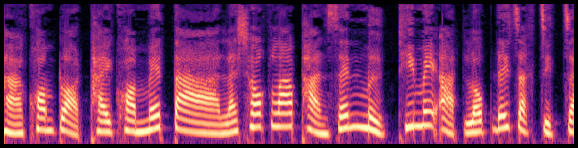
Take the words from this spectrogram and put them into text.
หาความปลอดภัยความเมตตาและโชคลาภผ่านเส้นหมึกที่ไม่อาจลบได้จากจิตใจ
